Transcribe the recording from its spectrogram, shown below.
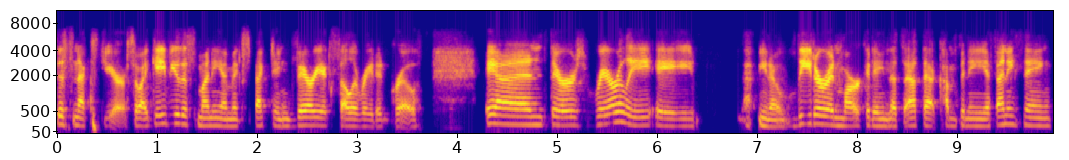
this next year. So i gave you this money. I'm expecting very accelerated growth. And there's rarely a you know leader in marketing that's at that company. If anything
